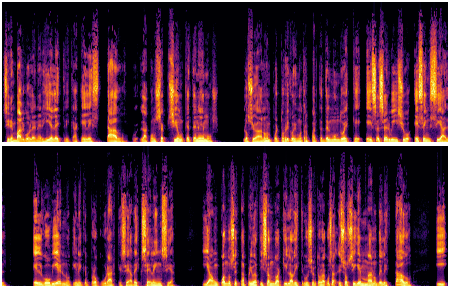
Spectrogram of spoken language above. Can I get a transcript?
Sin embargo, la energía eléctrica que el Estado, la concepción que tenemos los ciudadanos en Puerto Rico y en otras partes del mundo es que ese servicio esencial, el gobierno tiene que procurar que sea de excelencia. Y aun cuando se está privatizando aquí la distribución, todas las cosas, eso sigue en manos del Estado. Y,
